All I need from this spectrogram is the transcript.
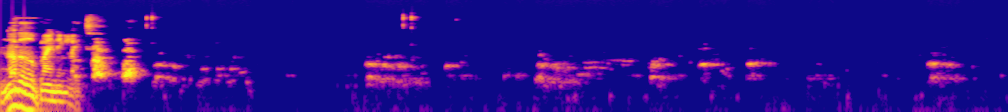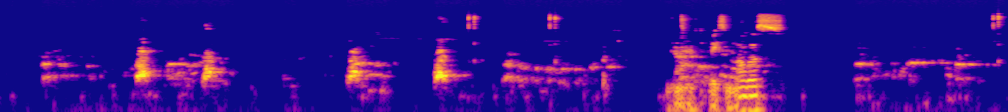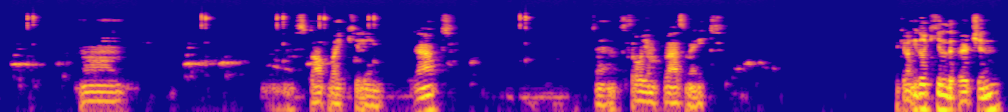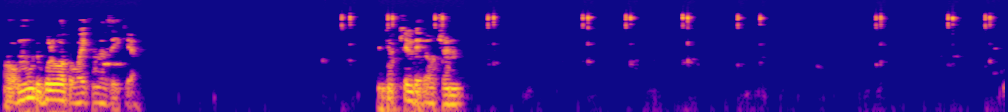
Another blinding light. Play some logos. Um, start by killing that. Then thorium plasmate. You can either kill the urchin or move the bulwark away from the. You can kill the urchin.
